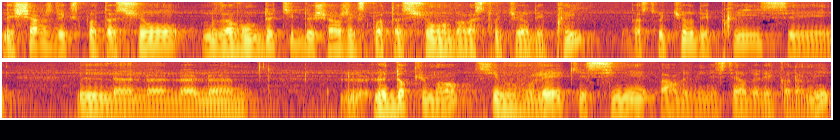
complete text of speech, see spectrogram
Les charges d'exploitation, nous avons deux types de charges d'exploitation dans la structure des prix. La structure des prix, c'est le, le, document, si vous voulez, qui est signé par le ministère de l'économie,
